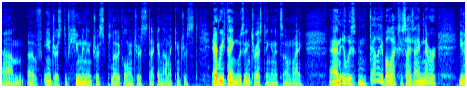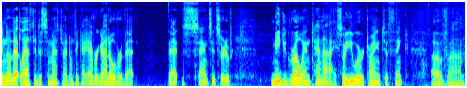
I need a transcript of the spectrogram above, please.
um, of interest, of human interest, political interest, economic interest. Everything was interesting in its own way. And it was an invaluable exercise. I've never, even though that lasted a semester, I don't think I ever got over that that sense. It sort of made you grow antennae. So you were trying to think of um,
